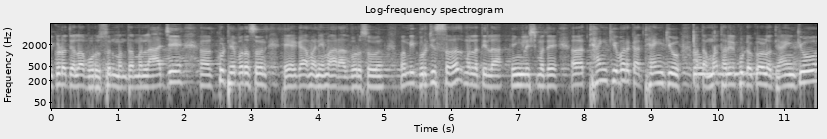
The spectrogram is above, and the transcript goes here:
तिकडं त्याला बुरसून म्हणतात. म्हणलं आजी कुठे बरसून? हे गा म्हणे महाराज बरसून. मग मी गुरुजी सहज म्हणलं तिला इंग्लिशमध्ये थँक्यू बरं का थँक्यू आता मथारी कुठं कळलं थँक्यू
